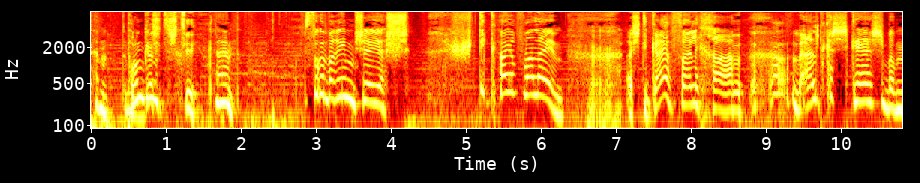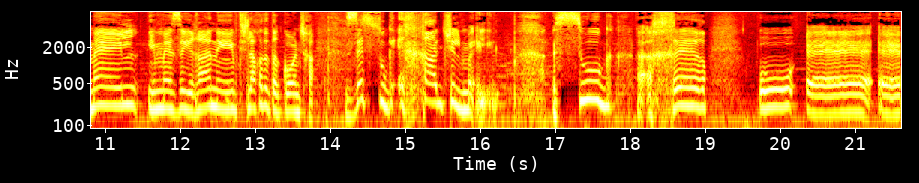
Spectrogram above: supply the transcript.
אתם לא. פוגש את אשתי. כן. סוג הדברים שיש שתיקה יפה להם. השתיקה יפה לך, ואל תקשקש במייל עם איזה איראני ותשלח את הדרכון שלך. זה סוג אחד של מיילים. הסוג האחר הוא אה, אה,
